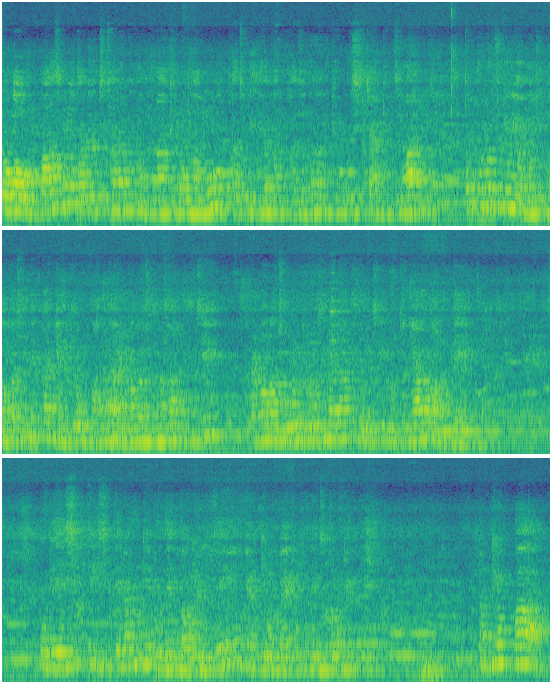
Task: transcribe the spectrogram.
너와 오빠 서로 다른 두 사람을 만나 결혼하고 가족이 되어가는 과정은 결코 쉽지 않겠지만 똑부러지고 연못인 너가 선택한 연기 오빠는 얼마나 좋은 사람인지 얼마나 좋은 결혼 생활을 하게 될지 걱정이 하나도 안 돼. 우리의 10대, 20대를 함께 보낸 너를 이제 연기 오빠에게 보내주도록 할게. 영기 오빠,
